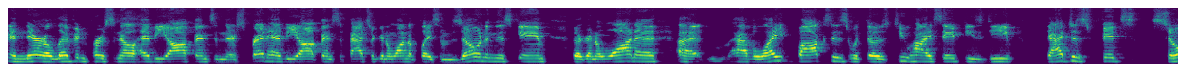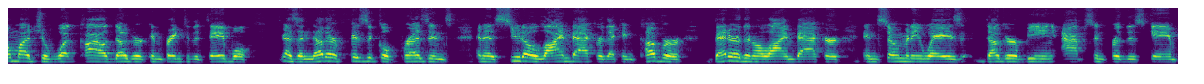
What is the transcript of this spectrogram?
and their 11 personnel heavy offense and their spread heavy offense. The Pats are going to want to play some zone in this game. They're going to want to uh, have light boxes with those two high safeties deep that just fits so much of what Kyle Dugger can bring to the table as another physical presence and a pseudo linebacker that can cover better than a linebacker in so many ways. Dugger being absent for this game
